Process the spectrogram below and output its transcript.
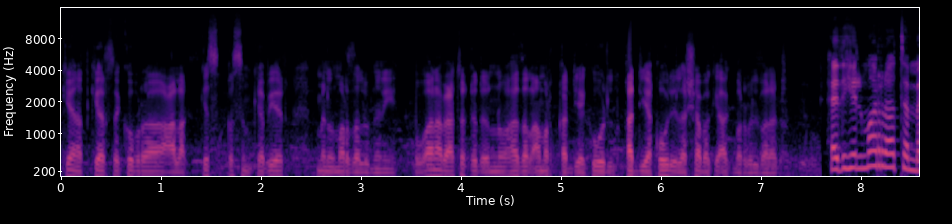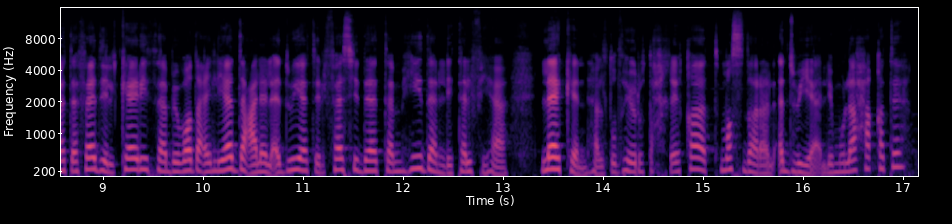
كانت كارثة كبرى على قسم كبير من المرضى اللبنانيين. وأنا بعتقد أنه هذا الأمر قد يكون قد يقول إلى شبكة أكبر بالبلد. هذه المرة تم تفادي الكارثة بوضع اليد على الأدوية الفاسدة تمهيدا لتلفها. لكن هل تظهر تحقيقات مصدر الأدوية لملاحقته؟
